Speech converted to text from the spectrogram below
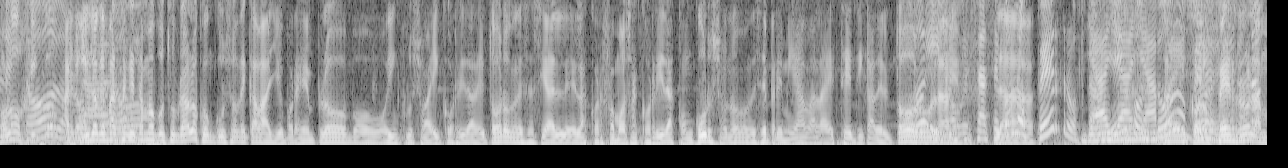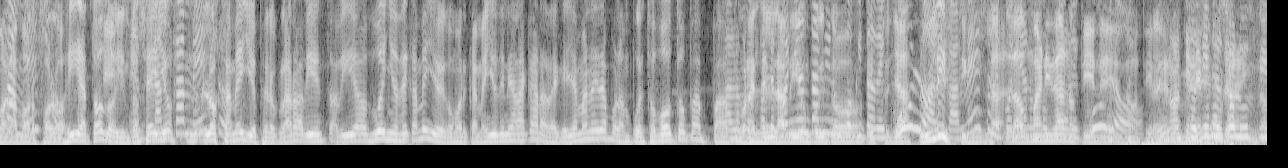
Morfológico, todo, Aquí pero- lo que pasa es que estamos acostumbrados a los concursos de caballo, por ejemplo, o incluso hay corridas de toro donde se hacían las famosas corridas concurso, ¿no? Donde se premiaba la estética del toro, No, la- que se hace la- con los perros Ya, también, ya, con ya, todo, pero con los perros, la, la camello. morfología, todo. Sí, y entonces ellos, camello. los camellos, pero claro, había, había dueños de camellos, que como el camello tenía la cara de aquella manera, pues le han puesto votos para A lo ponerle el labio un también un poquito... poquito de ya- culo al lifting. camello, La, la humanidad no poquito de tiene, no tiene. No tiene cura, solución.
